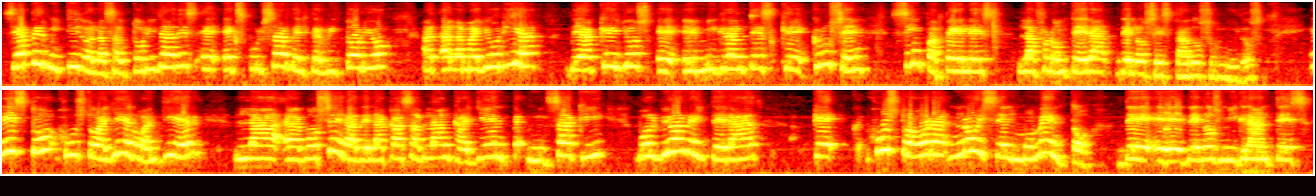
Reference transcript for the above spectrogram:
se ha permitido a las autoridades expulsar del territorio a, la mayoría de aquellos migrantes que crucen sin papeles la frontera de los Estados Unidos. Esto justo ayer o antier la eh, vocera de la Casa Blanca, Jen Psaki, volvió a reiterar que justo ahora no es el momento de, eh, los migrantes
